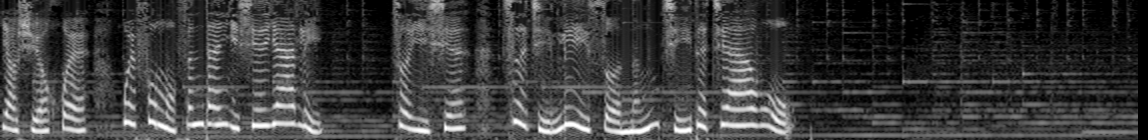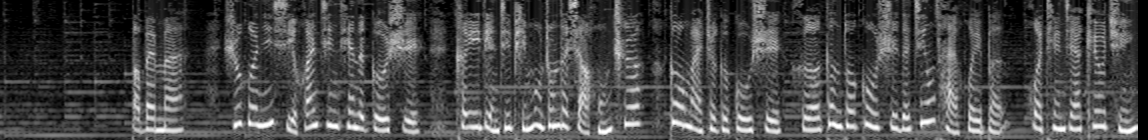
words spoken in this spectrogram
要学会为父母分担一些压力，做一些自己力所能及的家务。宝贝们，如果你喜欢今天的故事，可以点击屏幕中的小红车购买这个故事和更多故事的精彩绘本，或添加 Q 群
